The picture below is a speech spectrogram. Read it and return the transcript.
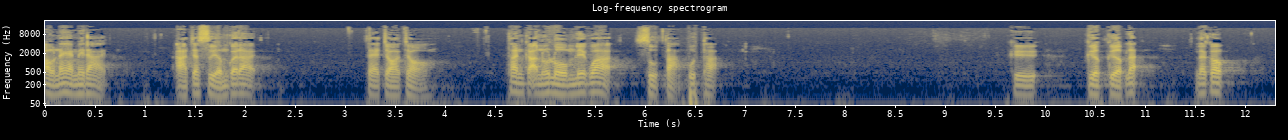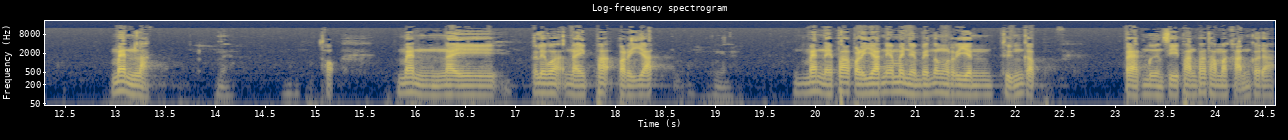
เอาแน่ไม่ได้ อาจจะเสื่อมก็ได้ แต่จ่อจ่อท่านก็อนุโลมเรียกว่าสุตตะพุทธ คือเกือบเกือบแล้วแล้วก็แม่นหลักแม่นในก็เรียกว่าในพระปริยัติแม่นในพระปริยัติเนี่ยไม่จำเป็นต้องเรียนถึงกับแปดหมื่นสี่พันพระธรรมขันธ์ก็ได้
